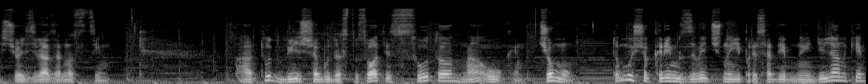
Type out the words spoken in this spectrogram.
щось зв'язано з цим. А тут більше буде стосуватись суто науки. Чому? Тому що крім звичної присадибної ділянки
